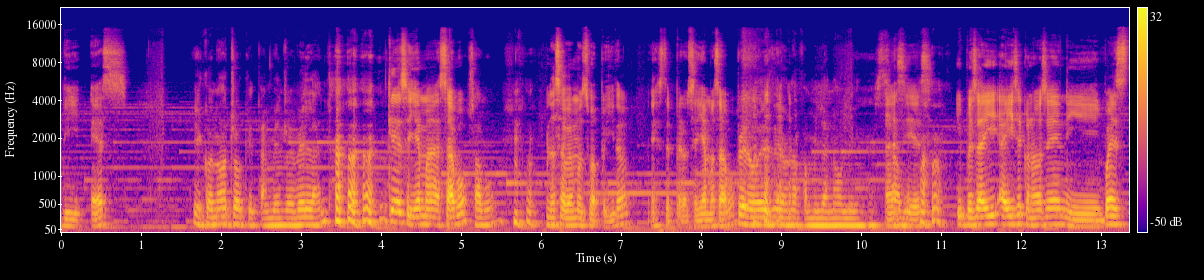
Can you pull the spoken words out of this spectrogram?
D.S. Y con otro que también revelan. que se llama Sabo. Sabo. No sabemos su apellido, este, pero se llama Sabo. Pero es de una familia noble. Así es. Y pues ahí, ahí se conocen y pues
